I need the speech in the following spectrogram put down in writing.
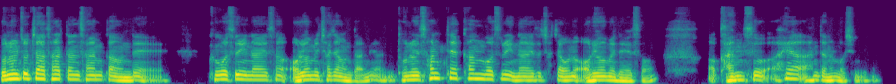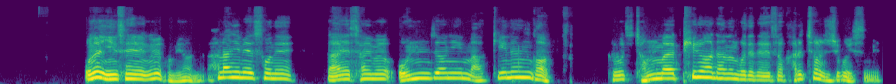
돈을 쫓아 살았던 삶 가운데 그것을 인하여서 어려움이 찾아온다면 돈을 선택한 것으로 인하여서 찾아오는 어려움에 대해서 어, 감수해야 한다는 것입니다. 오늘 인생을 보면 하나님의 손에 나의 삶을 온전히 맡기는 것, 그것이 정말 필요하다는 것에 대해서 가르쳐 주시고 있습니다.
